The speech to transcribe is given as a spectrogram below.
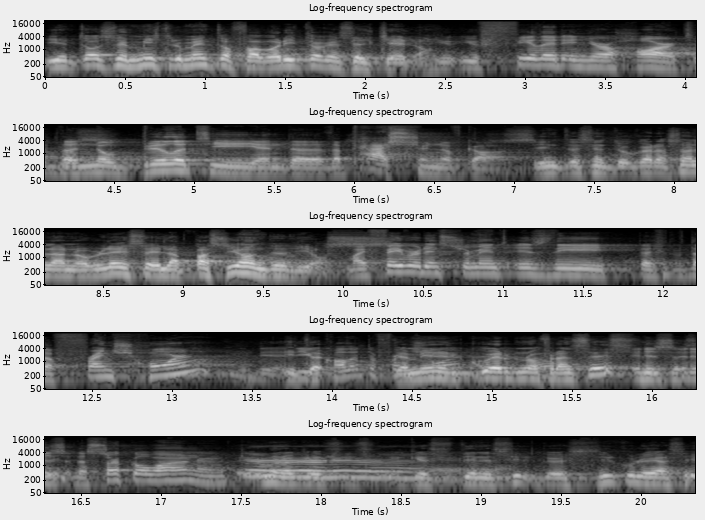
Y entonces mi instrumento favorito que es el cello. You, you feel it in your heart, the nobility and the, the passion of God. Sientes en tu corazón la nobleza y la pasión de Dios. My favorite instrument is the, the, the French horn. Do you call it the French también horn? el cuerno francés. It is, it is the circle one. Uno que, que tiene cir- que es círculo y así.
